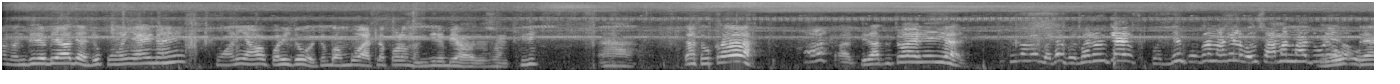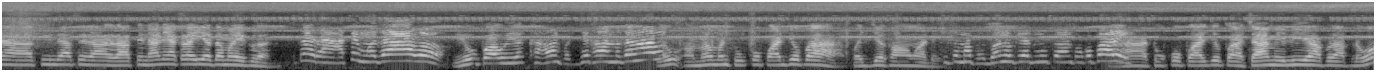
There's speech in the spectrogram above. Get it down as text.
આ મંદિરે બે આવે હજુ પાણી આવ્યું નહીં. પાણી આવે પછી જો હજુ બંબો આટલે પડો મંદિરે બે આવે. સમજી હા. ત્યાં છોકરા અડધી રાતે ચો આવી લે, આટલી રાતે ના નીકળ્યા તમે એકલા? એવું પાવું યાર એવું? હમણાં મને ટૂંકો પાડજો પા પજ્જે ખાવા માટે. હા ટૂંકો પાડજો પા. ચા મેલી આપડે આટલે હો.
